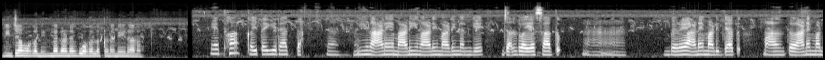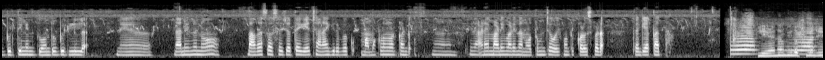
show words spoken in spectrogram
ನಿಜ ಹೋಗಲ್ಲ ನಿಮ್ಮ ನನಗೆ ಹೋಗಲ್ಲ ಕಣೆ ನಾನು. ಏಥ ಕೈ ತೆಗೀರ ನೀನು ಆಣೆ ಮಾಡಿ ಮಾಡಿ ಮಾಡಿ ನನಗೆ ಜಲ್ದ ವಯಸ್ಸಾತು. ಹ್ಮ್. ಬೇರೆ ಆಣೆ ಮಾಡಿದ್ದೆ ಅದು. ಅಂತ ಆಣೆ ಮಾಡಿಬಿಡ್ತೀನಿ ನಿಮ್ಗೆ ಒಂದು ಬಿಡಲಿಲ್ಲ. ನಾನಿನ್ನು ಮಗ ಸೊಸೆ ಜೊತೆಗೆ ಚೆನ್ನಾಗಿರ್ಬೇಕು. ಮಕ್ಕಳು ನೋಡ್ಕೊಂಡು. ನೀನು ಆಣೆ ಮಾಡಿ ಮಾಡಿ ನಾನು ಮುಂಚೆ ಒಯ್ಕೊಂಡು ಕಳಿಸ್ಬೇಡ. ತೆಗಿಯಪ್ಪ ಏನೋ ಲಕ್ಷ್ಮಜಿ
